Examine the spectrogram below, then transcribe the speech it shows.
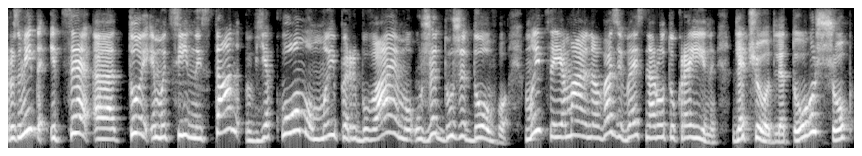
розумієте, і це е, той емоційний стан, в якому ми перебуваємо уже дуже довго. Ми це я маю на увазі весь народ України. Для чого? Для того, щоб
